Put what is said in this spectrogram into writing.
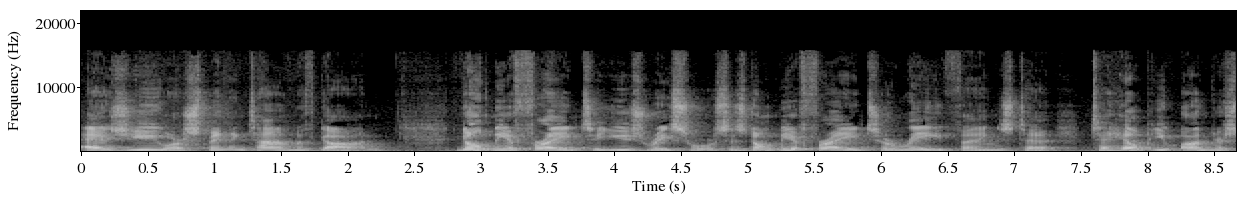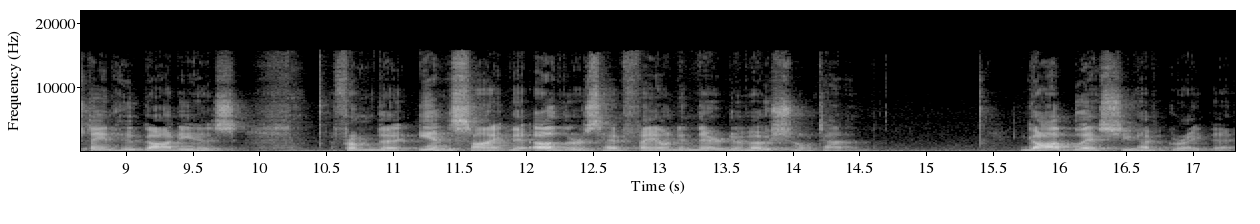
as you are spending time with God. Don't be afraid to use resources. Don't be afraid to read things to, to help you understand who God is from the insight that others have found in their devotional time. God bless you. Have a great day.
